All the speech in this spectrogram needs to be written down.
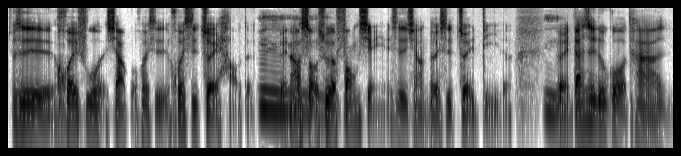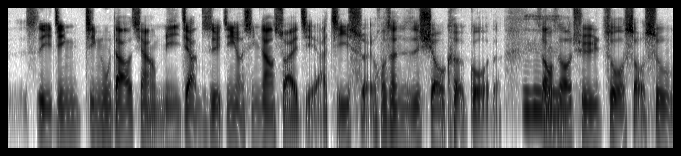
就是恢复效果会是会是最好的，嗯，对，然后手术的风险也是相对是最低的，嗯，对。但是如果他是已经进入到像米讲，就是已经有心脏衰竭啊、积水或甚至是休克过的，嗯，这种时候去做手术，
